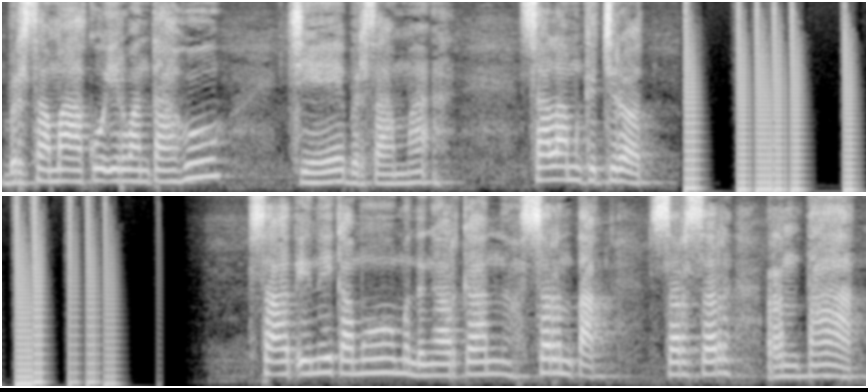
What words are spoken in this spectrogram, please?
Bersama aku Irwan Tahu, C bersama Salam Gejrot. Saat ini kamu mendengarkan serentak, ser-ser rentak.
